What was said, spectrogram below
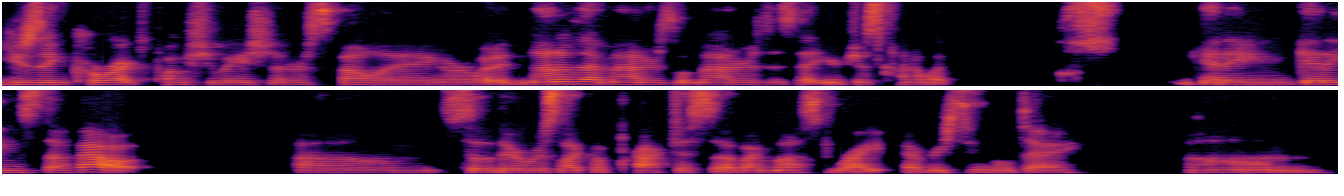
using correct punctuation or spelling or what none of that matters. What matters is that you're just kind of like getting getting stuff out. Um, so there was like a practice of I must write every single day. Um,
